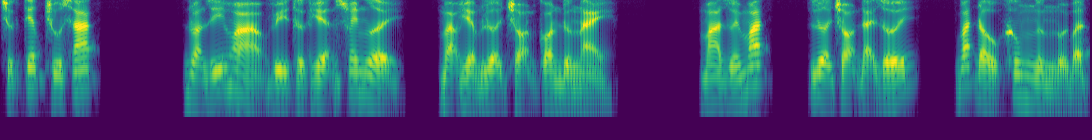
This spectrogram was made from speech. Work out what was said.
trực tiếp chu sát. Đoạn dĩ hòa vì thực hiện xoay người, mạo hiểm lựa chọn con đường này. Mà dưới mắt, lựa chọn đại giới, bắt đầu không ngừng nổi bật.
